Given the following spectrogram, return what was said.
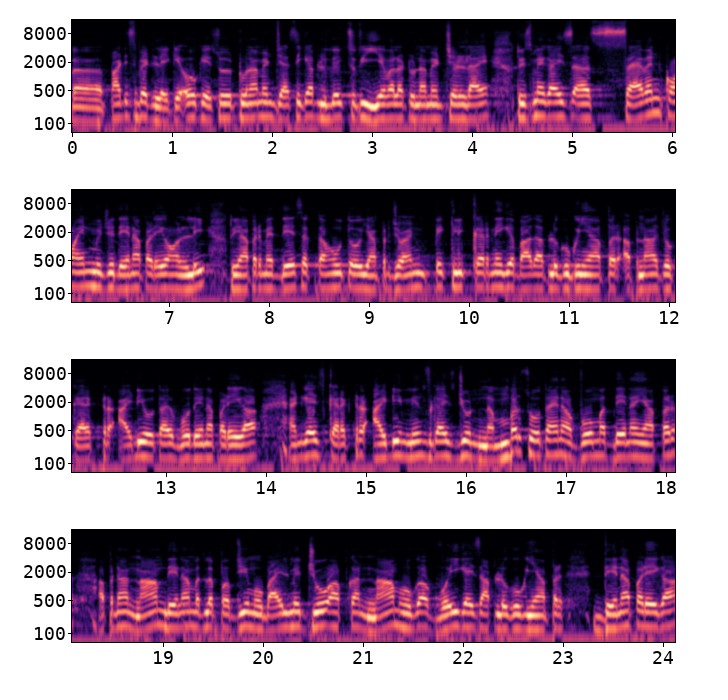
पार्टिसिपेट लेके। ओके सो टूर्नामेंट जैसे कि आप लोग देख सकते हो, ये वाला टूर्नामेंट चल रहा है। तो इसमें गाइस सेवन कॉइन मुझे देना पड़ेगा ओनली तो यहाँ पर मैं दे सकता हूँ तो यहाँ पर ज्वाइन पे क्लिक करने के बाद आप लोगों को यहाँ पर अपना जो कैरेक्टर आईडी होता है, वो देना पड़ेगा। And guys character ID means guys जो नंबर्स होता है ना, वो मत देना यहाँ पर। अपना नाम देना मतलब पबजी मोबाइल में जो आपका नाम होगा, वही गाइज़ आप लोगों को यहाँ पर देना पड़ेगा।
